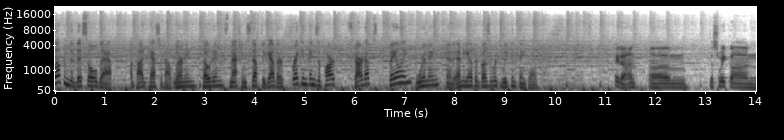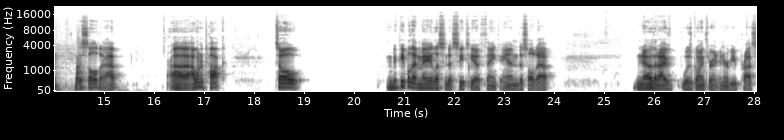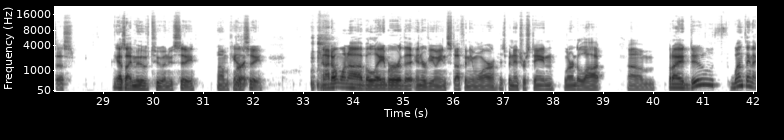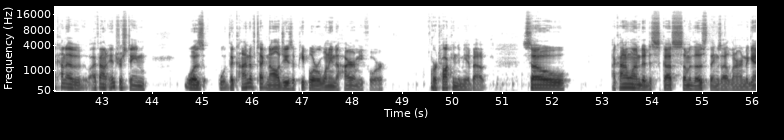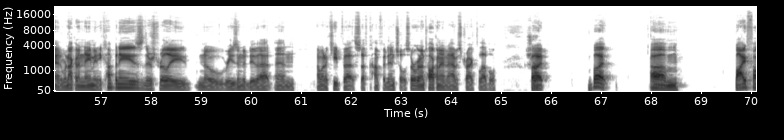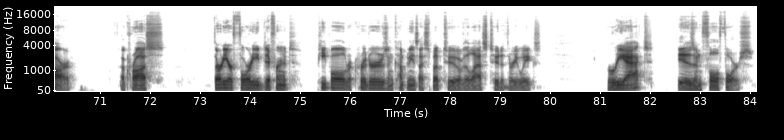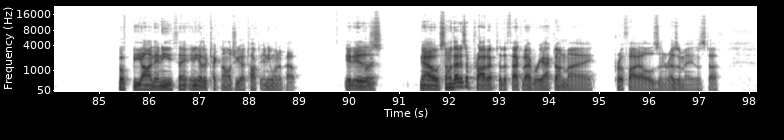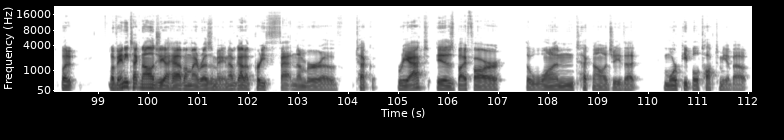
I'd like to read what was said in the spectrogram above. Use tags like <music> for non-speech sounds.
Welcome to This Old App, a podcast about learning, coding, smashing stuff together, breaking things apart, startups, failing, winning, and any other buzzwords we can think of. Hey Don, um, this week on This Old App, uh, I want to talk. So, people that may listen to CTO Think and This Old App know that I was going through an interview process as I moved to a new city, um, Kansas right. City. And I don't want to belabor the interviewing stuff anymore. It's been interesting, learned a lot. Um, but I do one thing that kind of I found interesting was the kind of technologies that people are wanting to hire me for or talking to me about. So I kind of wanted to discuss some of those things I learned. Again, we're not going to name any companies. There's really no reason to do that. And I want to keep that stuff confidential. So we're going to talk on an abstract level. Sure. But, but, um, by far across 30 or 40 different people, recruiters, and companies I spoke to over the last two to three weeks, React is in full force but beyond anything any other technology I talk to anyone about. It is right. now some of that is a product of the fact that I have React on my profiles and resumes and stuff. But of any technology I have on my resume, and I've got a pretty fat number of tech, React is by far the one technology that more people talk to me about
